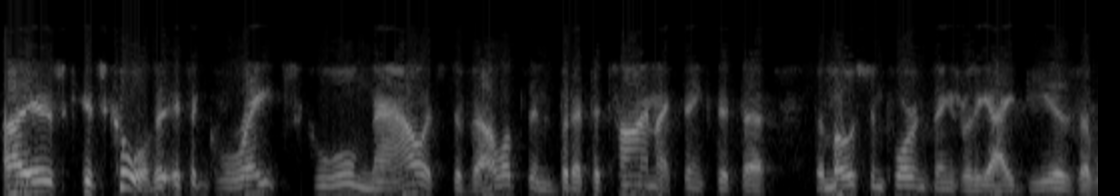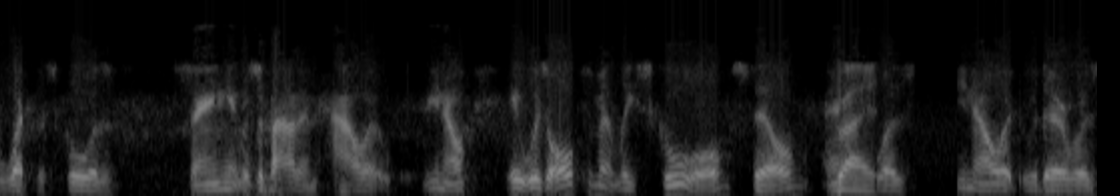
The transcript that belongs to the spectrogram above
Uh, it's it's cool. It's a great school now. It's developed, and but at the time, I think that the the most important things were the ideas of what the school was saying it was about and how it you know it was ultimately school still, and right. it was you know it, there was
